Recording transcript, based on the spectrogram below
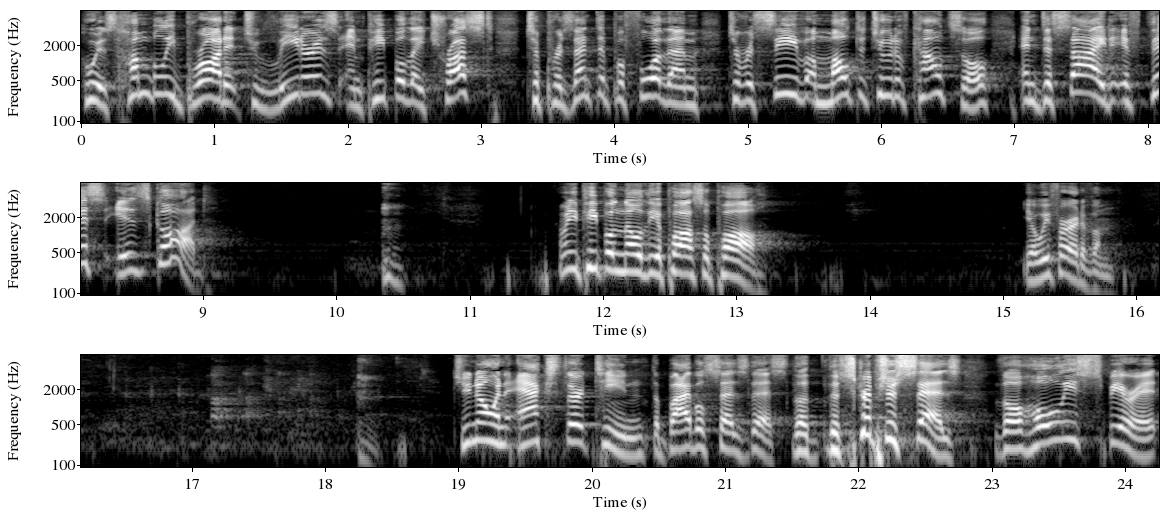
who has humbly brought it to leaders and people they trust to present it before them to receive a multitude of counsel and decide if this is God. How many people know the Apostle Paul? Yeah, we've heard of him. Do you know in Acts 13, the Bible says this? The, the scripture says, the Holy Spirit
